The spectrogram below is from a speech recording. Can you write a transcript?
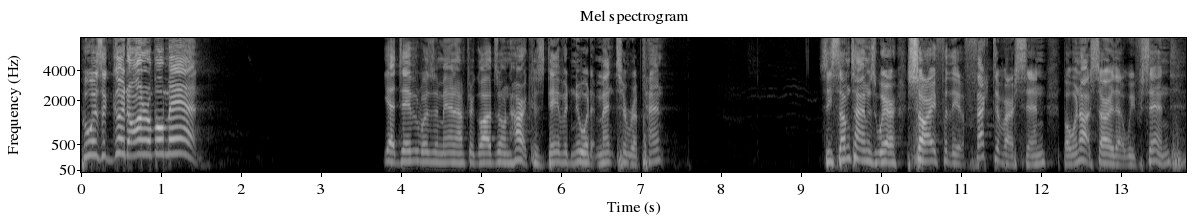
who was a good, honorable man. Yet David was a man after God's own heart because David knew what it meant to repent. See, sometimes we're sorry for the effect of our sin, but we're not sorry that we've sinned.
